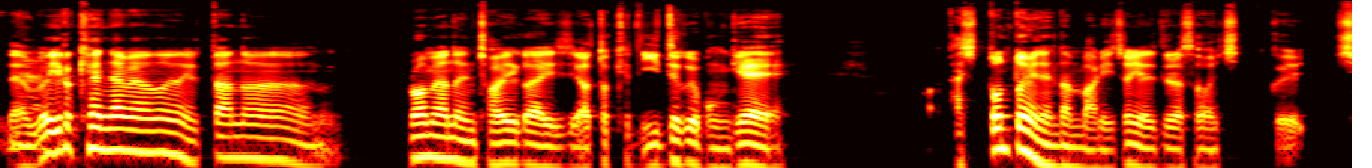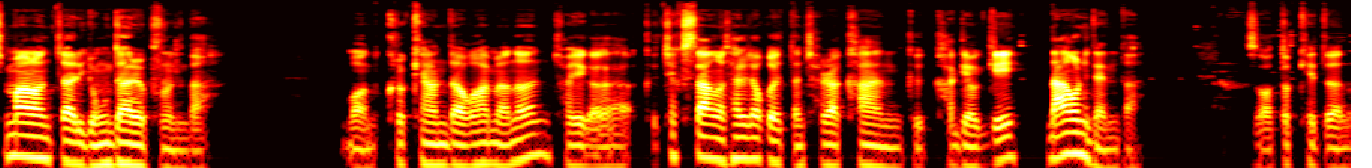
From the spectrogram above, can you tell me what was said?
네, 네. 왜 이렇게 했냐면은 일단은 그러면은 저희가 이제 어떻게든 이득을 본 게 다시 똔똔이 된단 말이죠. 예를 들어서 시- 그 10만 원짜리 용달을 부른다. 뭐 그렇게 한다고 하면은 저희가 그 책상을 사려고 했던 절약한 그 가격이 다운이 된다. 그래서 어떻게든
